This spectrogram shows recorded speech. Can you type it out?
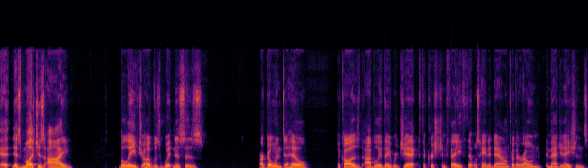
as much as I believe Jehovah's Witnesses are going to hell because I believe they reject the Christian faith that was handed down for their own imaginations,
